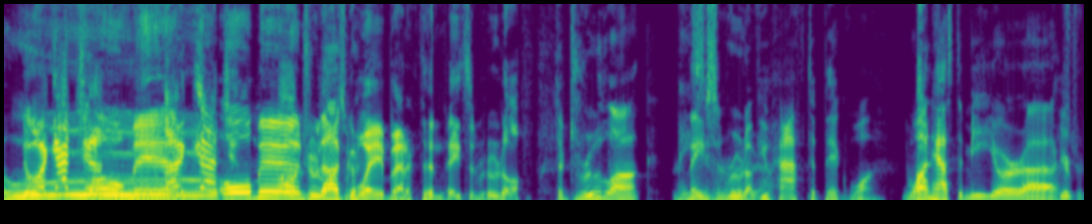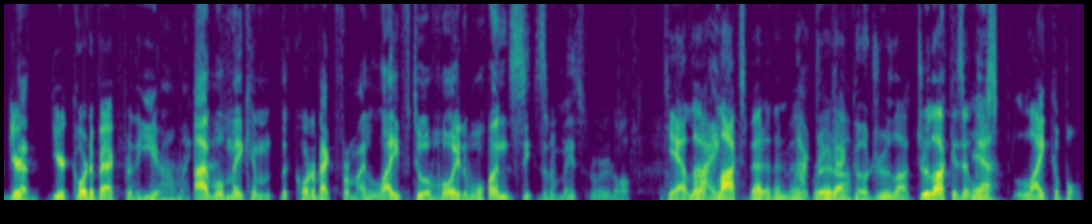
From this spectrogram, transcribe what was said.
Ooh, I got you. Oh man, I got you. Oh man, Oh, Drew The Lock's gr- way better than Mason Rudolph. The Drew Lock, Mason Mason, Rudolph. You have to pick one. One Oh. has to be your. Uh, Your your your quarterback for the year. oh my god! I will make him the quarterback for my life to avoid one season of Mason Rudolph. yeah, Lo- I- Lock's better than Mu- I Rudolph. I'd go Drew Lock. Drew Lock is at Yeah. least likable.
